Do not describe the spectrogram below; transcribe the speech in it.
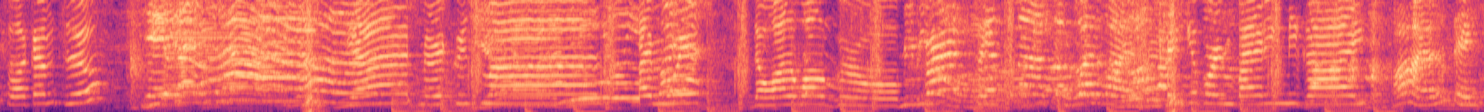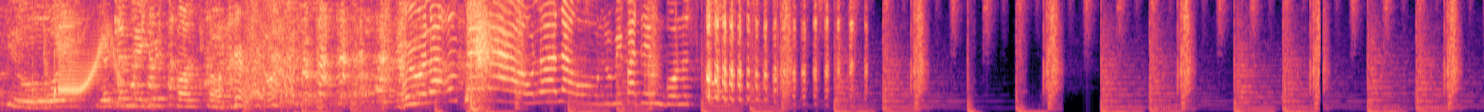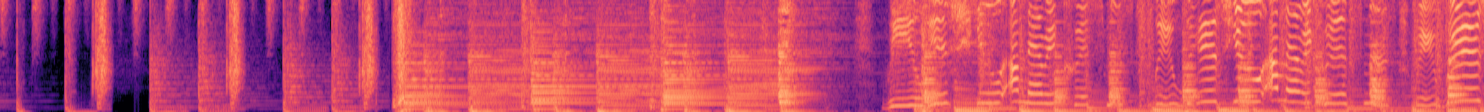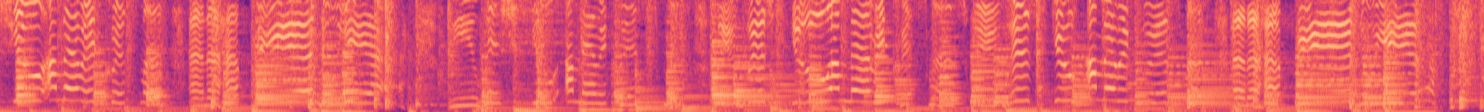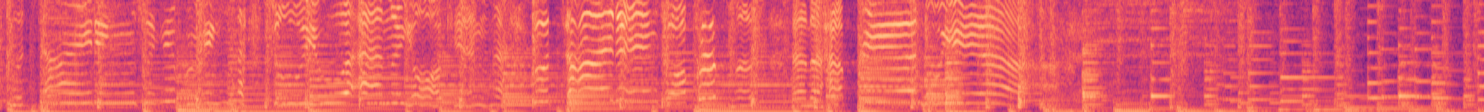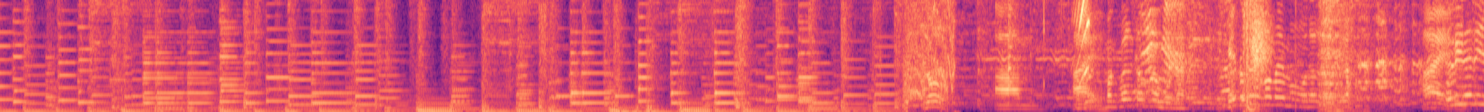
Guys, welcome to Yes, Merry Christmas! I'm with the Walwal Group. Thank, thank you for inviting me, guys. Hi, I don't thank you. You're the major sponsor. Uy, wala akong pera! Wala na, oh, lumipad na yung bonus ko.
